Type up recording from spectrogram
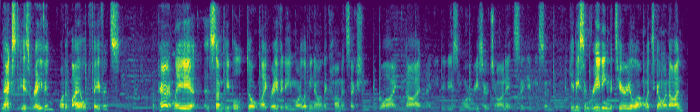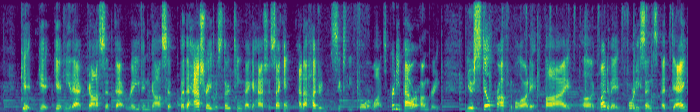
Next is Raven, one of my old favorites. Apparently, some people don't like Raven anymore. Let me know in the comment section why not. I need to do some more research on it. So give me some give me some reading material on what's going on. Get get get me that gossip, that Raven gossip. But the hash rate was 13 megahash a second at 164 watts. Pretty power hungry. You're still profitable on it by uh, quite a bit, 40 cents a day,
